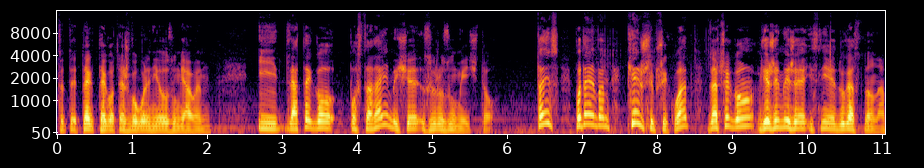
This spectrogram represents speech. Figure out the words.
Te, te, te, tego też w ogóle nie rozumiałem. I dlatego postarajmy się zrozumieć to. To jest, podałem Wam pierwszy przykład, dlaczego wierzymy, że istnieje druga strona.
